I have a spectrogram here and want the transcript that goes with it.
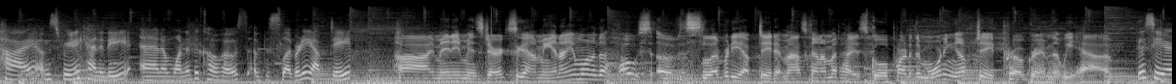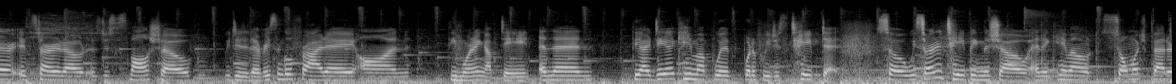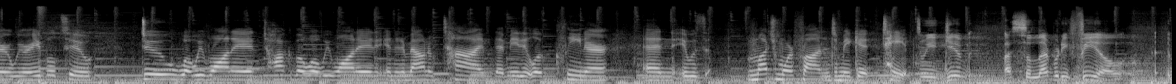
Hi, I'm Sabrina Kennedy, and I'm one of the co-hosts of the Celebrity Update. Hi, my name is Derek Zagami, and I am one of the hosts of the Celebrity Update at Masconomet High School, part of the morning update program that we have. This year, it started out as just a small show. We did it every single Friday on the morning update, and then the idea came up with what if we just taped it? So we started taping the show, and it came out so much better. We were able to do what we wanted, talk about what we wanted in an amount of time that made it look cleaner, and it was much more fun to make it taped. We give a celebrity feel,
